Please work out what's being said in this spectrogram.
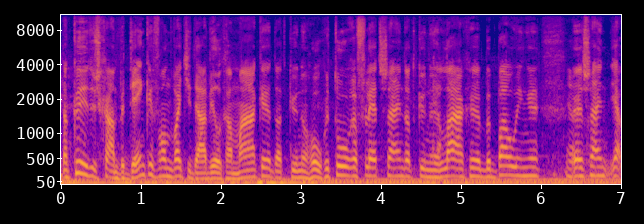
Dan kun je dus gaan bedenken van wat je daar wil gaan maken. Dat kunnen hoge torenflats zijn, dat kunnen ja. lage bebouwingen ja. uh, zijn. Ja,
